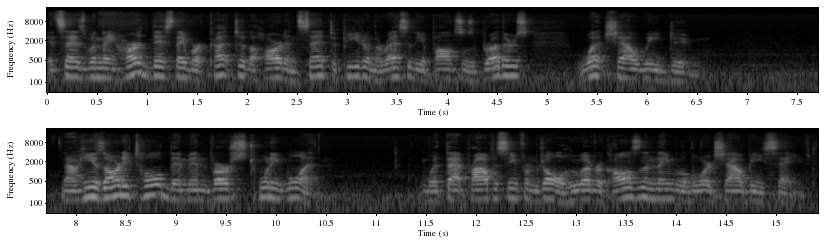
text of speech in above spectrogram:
it says, When they heard this, they were cut to the heart and said to Peter and the rest of the apostles, Brothers, what shall we do? Now, he has already told them in verse 21 with that prophecy from Joel whoever calls in the name of the Lord shall be saved.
